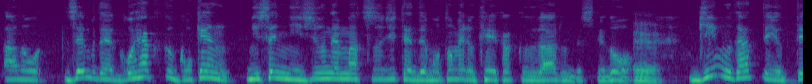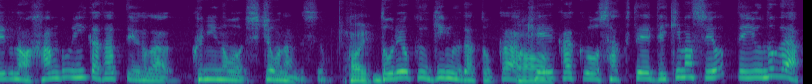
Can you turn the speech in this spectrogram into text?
あの、全部で505件、2020年末時点で求める計画があるんですけど、え義務だって言っているのは半分以下だっていうのが国の主張なんですよ。え。はい。努力義務だとあか、あ計画を策定できますよっていうのが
